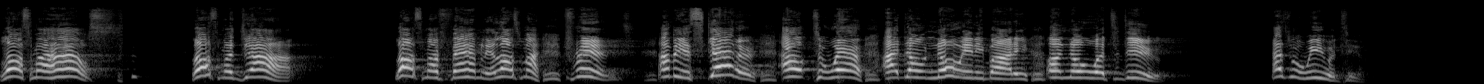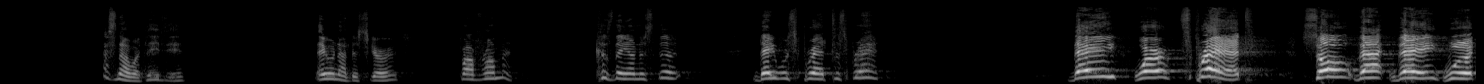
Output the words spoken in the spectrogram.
Lost my house. Lost my job. Lost my family. I lost my friends. I'm being scattered out to where I don't know anybody or know what to do. That's what we would do. That's not what they did. They were not discouraged. Far from it. Because they understood. They were spread to spread. They were spread so that they would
